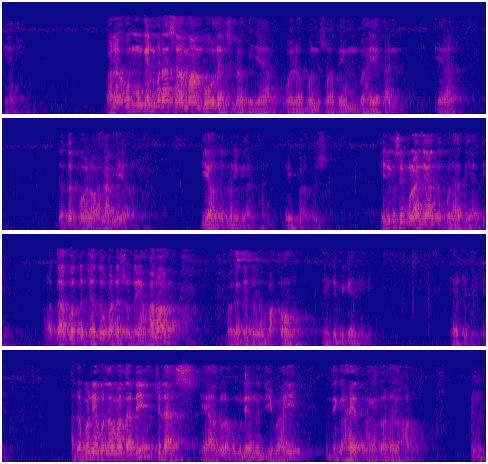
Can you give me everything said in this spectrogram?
Ya. Kalau mungkin merasa mampu dan sebagainya, walaupun sesuatu yang membahayakan, ya tetap walau alam ya, dia untuk meninggalkan lebih bagus. Ini kesimpulannya untuk berhati-hati. Kalau takut terjatuh pada sesuatu yang haram, maka itu adalah makruh yang demikian ini. Ya demikian. Adapun yang pertama tadi jelas ya kalau kemudian menjimai ketika haid maka itu adalah haram. Hmm.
